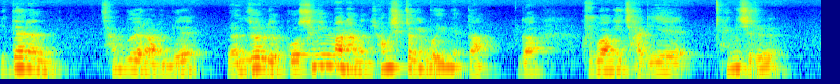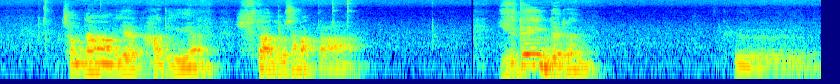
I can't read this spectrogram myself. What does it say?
이때는 삼부회라는 게 연설을 듣고 승인만 하는 형식적인 모임이었다. 그러니까 국왕이 자기의 행실을 정당하게 하기 위한 수단으로 삼았다. 유대인들은 그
